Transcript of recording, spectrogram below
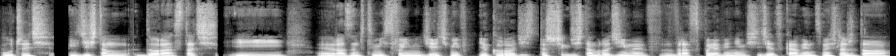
uczyć i gdzieś tam dorastać i e, razem z tymi swoimi dziećmi jako rodzic też się gdzieś tam rodzimy wraz z pojawieniem się dziecka, więc myślę, że to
